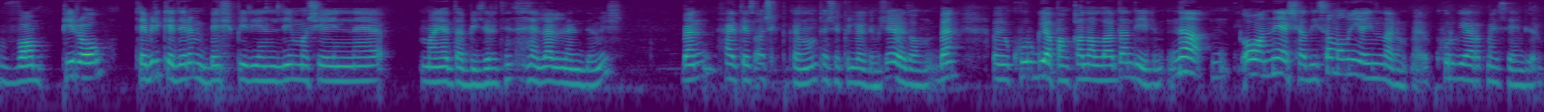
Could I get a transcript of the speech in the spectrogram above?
Vampiro tebrik ederim 5-1 yenildiğim maçı yayınlamaya da bilirdin. Helallen demiş. Ben herkes açık bir kanalım teşekkürler demiş. Evet oğlum ben öyle kurgu yapan kanallardan değilim. Ne o an ne yaşadıysam onu yayınlarım. Öyle kurgu yaratmayı sevmiyorum.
